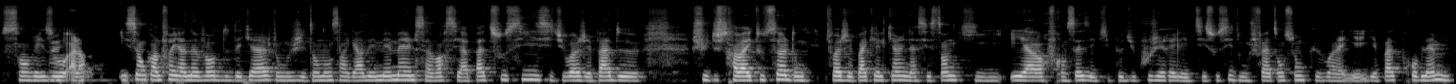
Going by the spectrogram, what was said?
sans réseau. Alors, ici, encore une fois, il y a 9 heures de décalage, donc j'ai tendance à regarder mes mails, savoir s'il n'y a pas de soucis, si tu vois, j'ai pas de. Je, je travaille toute seule, donc tu vois, j'ai pas quelqu'un, une assistante qui est à française et qui peut du coup gérer les petits soucis, donc je fais attention que voilà, il n'y ait, pas de problème.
